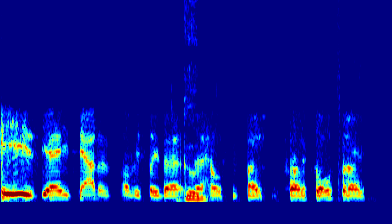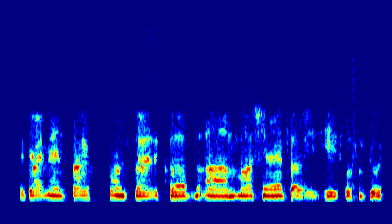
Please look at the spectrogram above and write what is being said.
He is, yeah, he's out of obviously the, the health and safety protocol, so the great man's back, on today at the club, um, marching around, so he, he's looking good.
